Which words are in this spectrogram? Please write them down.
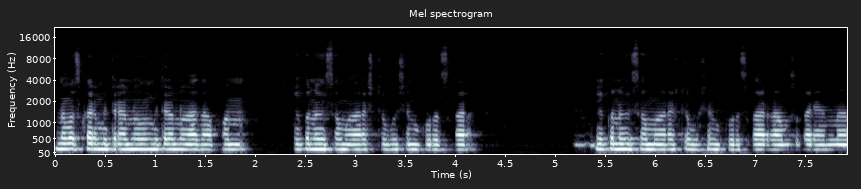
नमस्कार मित्रांनो मित्रांनो आज आपण एकोणवीसवा महाराष्ट्र भूषण पुरस्कार एकोणवीसवा महाराष्ट्र भूषण पुरस्कार राम सुतार यांना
